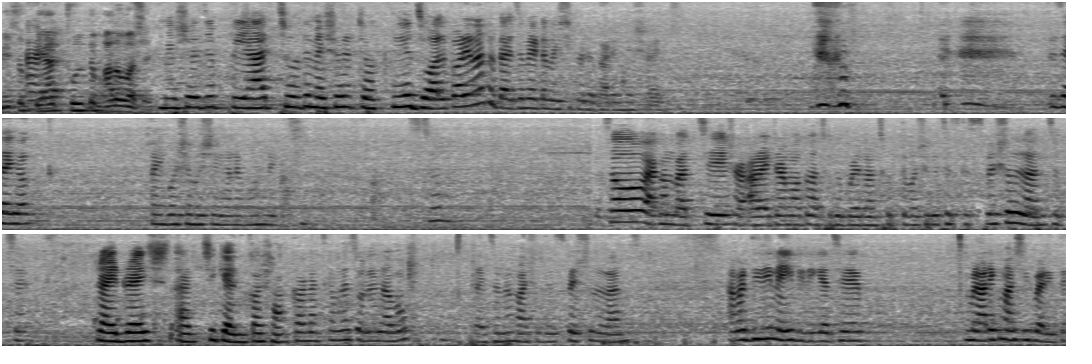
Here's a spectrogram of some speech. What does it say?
মেশো পেঁয়াজ ছুলতে ভালোবাসে। মেশোর যে পেঁয়াজ চলতে মেশোর চোখ দিয়ে জল পড়ে না তো তার জন্য এটা বেশি করে করে মেশো আর তো যাই হোক আমি বসে বসে এখানে ফোন দেখছি। সো এখন বাজছে আড়াইটার মতো আজকে দুপুরে লাঞ্চ করতে বসে গেছে। আজকে স্পেশাল লাঞ্চ হচ্ছে। ফ্রাইড রাইস আর চিকেন কষা। কারণ আজকে আমরা চলে যাব। তাই জন্য মাসিদের স্পেশাল লাঞ্চ আমার দিদি নেই দিদি গেছে আমার আরেক মাসির বাড়িতে।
